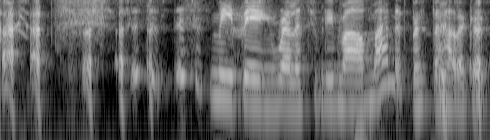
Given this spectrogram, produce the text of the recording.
that. this, is, this is me being relatively mild mannered, Mr. Halligan.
